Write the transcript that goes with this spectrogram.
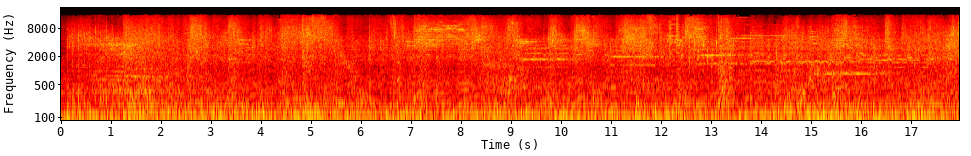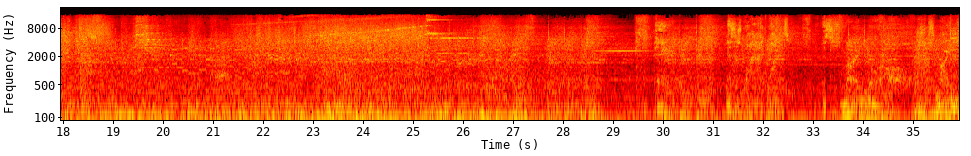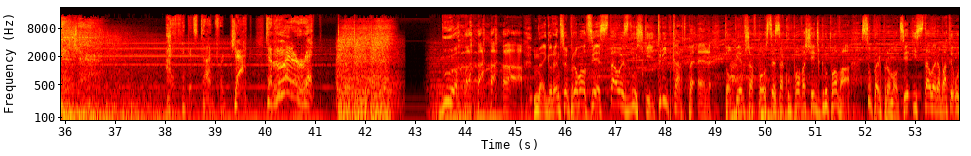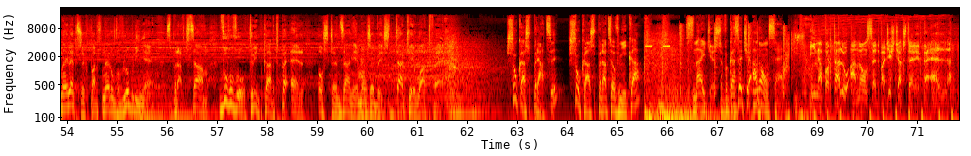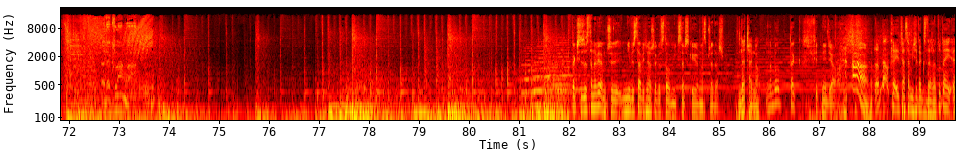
Najgorętsze promocje, stałe zniżki. Tripcard.pl to pierwsza w Polsce zakupowa sieć grupowa. Super promocje i stałe rabaty u najlepszych partnerów w Lublinie. Sprawdź sam www.tripcard.pl. Oszczędzanie może być takie łatwe. Szukasz pracy? Szukasz pracownika? znajdziesz w gazecie Anonse i na portalu anonse24.pl. Reklama. Tak się zastanawiałem, czy nie wystawić naszego stołu mikserskiego na sprzedaż. Dlaczego? No bo tak świetnie działa. A, no okej, czasami się tak zdarza. Tutaj e,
